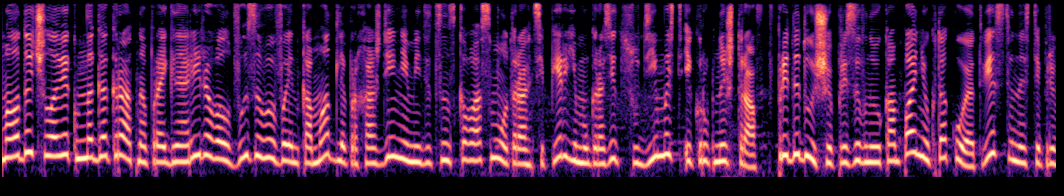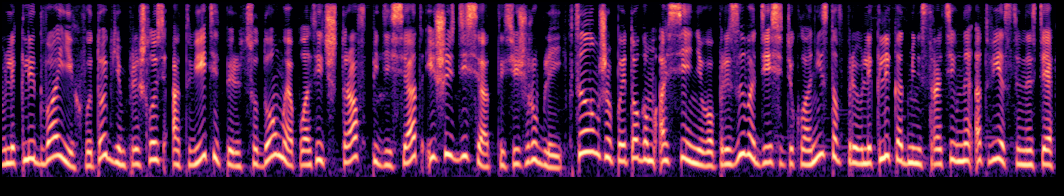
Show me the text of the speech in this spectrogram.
Молодой человек многократно проигнорировал вызовы в военкомат для прохождения медицинского осмотра. Теперь ему грозит судимость и крупный штраф. В предыдущую призывную кампанию к такой ответственности привлекли двоих. В итоге им пришлось ответить перед судом и оплатить штраф 50 и 60 тысяч рублей. В целом же по итогам осеннего призыва 10 уклонистов привлекли к административной ответственности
